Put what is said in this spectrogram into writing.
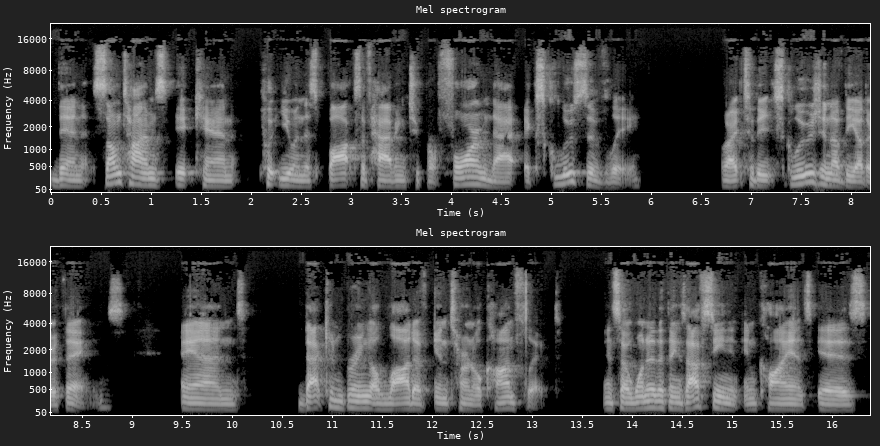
then sometimes it can put you in this box of having to perform that exclusively, right, to the exclusion of the other things. And that can bring a lot of internal conflict. And so, one of the things I've seen in, clients is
